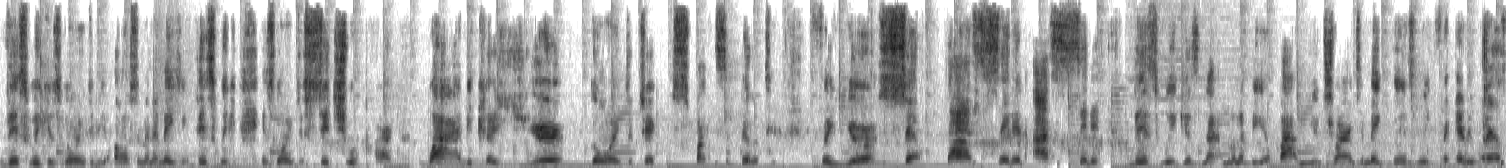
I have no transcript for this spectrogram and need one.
This week is going to be awesome and amazing. This week is going to set you apart. Why? Because you're going to take responsibility for yourself. I said it, I said it. This week is not going to be about you trying to make ends meet for everyone else.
